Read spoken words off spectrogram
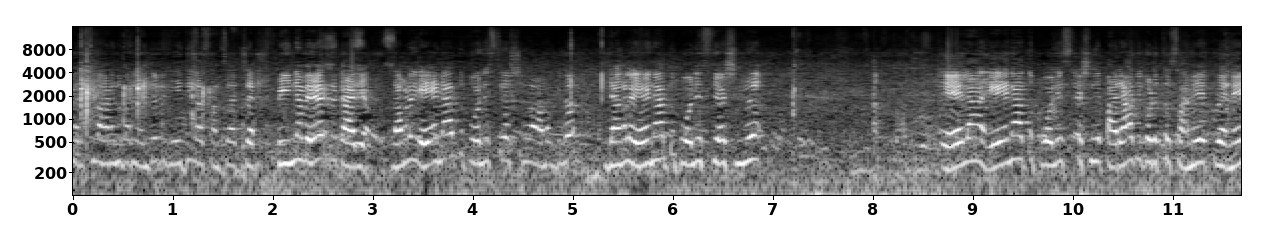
മരിച്ചതാണെന്ന് പറഞ്ഞ് എന്തൊരു രീതിയിലാണ് സംസാരിച്ചത് പിന്നെ വേറൊരു കാര്യം. നമ്മൾ ഏനാത്ത് പോലീസ് സ്റ്റേഷനിലാണെങ്കിലും ഞങ്ങൾ ഏനാത്ത് പോലീസ് സ്റ്റേഷനിൽ ഏല ഏനാത്ത് പോലീസ് സ്റ്റേഷനിൽ പരാതി കൊടുത്ത സമയത്ത് തന്നെ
